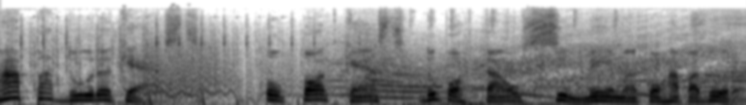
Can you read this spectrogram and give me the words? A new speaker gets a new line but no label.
Rapadura Cast, o podcast do portal Cinema com Rapadura.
